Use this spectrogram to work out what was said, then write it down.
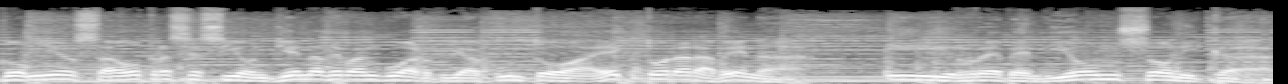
Comienza otra sesión llena de vanguardia junto a Héctor Aravena y Rebelión Sónica.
